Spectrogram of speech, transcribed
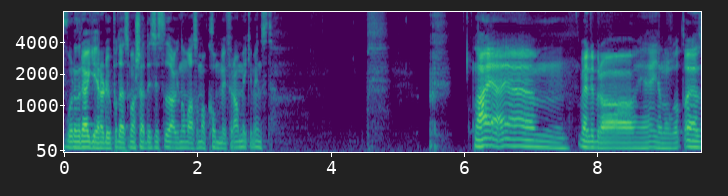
Hvordan reagerer du på det som har skjedd de siste dagene, og hva som har kommet fram, ikke minst? Nei, jeg, jeg, veldig bra gjennomgått. Og jeg,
